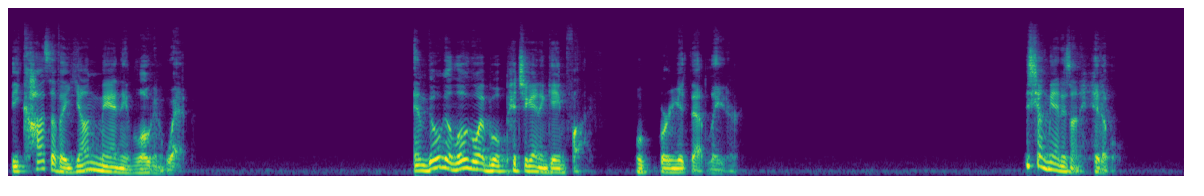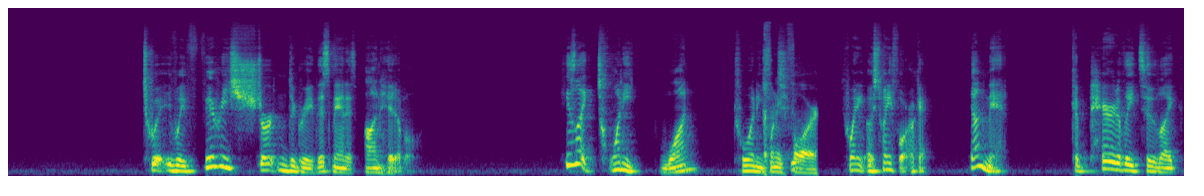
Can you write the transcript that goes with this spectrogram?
because of a young man named Logan Webb. And Logan, Logan Webb will pitch again in game five. We're going to get that later. This young man is unhittable to a, to a very certain degree, this man is unhittable. He's like 21, 22, 24. 20, oh, he's 24. Okay. Young man, comparatively to like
